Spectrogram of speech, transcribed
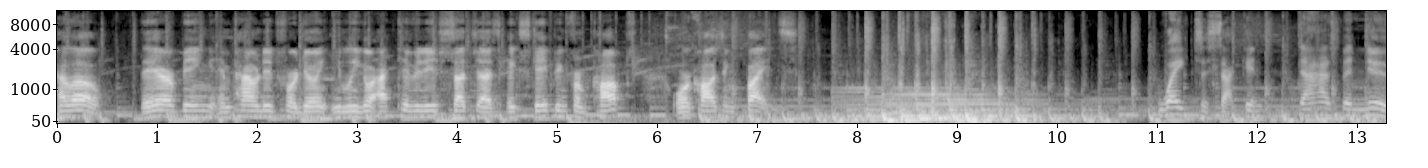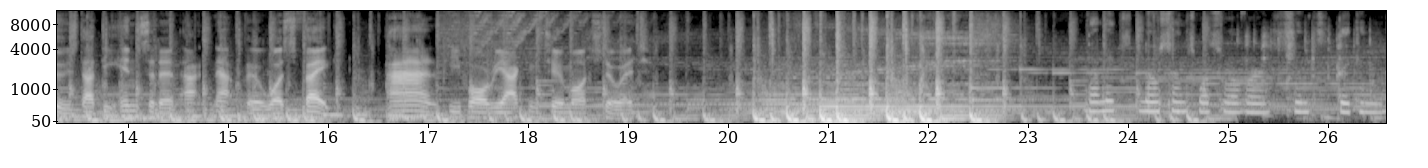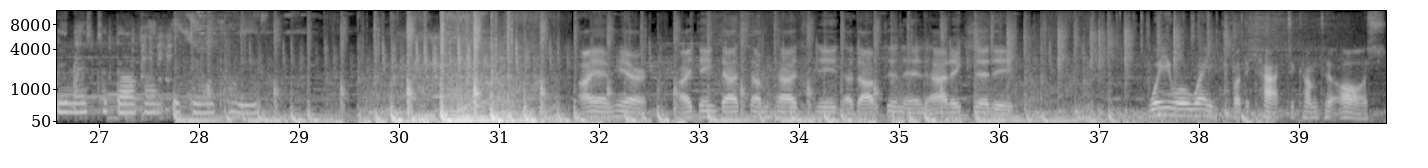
Hello. They are being impounded for doing illegal activities such as escaping from cops or causing fights. Wait a second. There has been news that the incident at Napville was fake, and people are reacting too much to it. That makes no sense whatsoever, since they can be nice to Davan if they were to leave. I am here. I think that some cats need adoption in Attic City. We will wait for the cat to come to us.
